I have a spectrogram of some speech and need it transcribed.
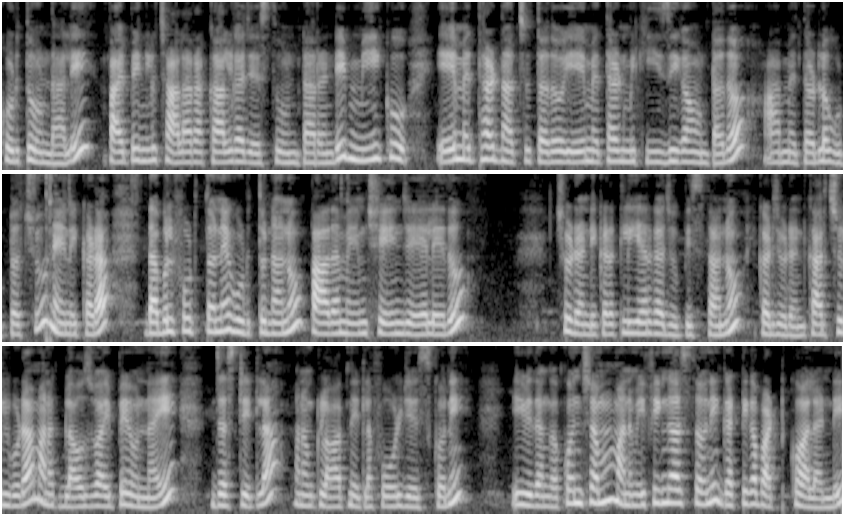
కుడుతూ ఉండాలి. పైపింగ్లు చాలా రకాలుగా చేస్తూ ఉంటారండి. మీకు ఏ మెథడ్ నచ్చుతుందో ఏ మెథడ్ మీకు ఈజీగా ఉంటుందో ఆ మెథడ్లో కుట్టొచ్చు. నేను ఇక్కడ డబుల్ ఫుట్తోనే కుడుతున్నాను. పాదం ఏం చేంజ్ చేయలేదు. చూడండి ఇక్కడ క్లియర్గా చూపిస్తాను. ఇక్కడ చూడండి ఖర్చులు కూడా మనకు బ్లౌజ్ వైపే ఉన్నాయి. జస్ట్ ఇట్లా మనం క్లాత్ని ఇట్లా ఫోల్డ్ చేసుకొని ఈ విధంగా కొంచెం మనం ఈ ఫింగర్స్తోని గట్టిగా పట్టుకోవాలండి.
